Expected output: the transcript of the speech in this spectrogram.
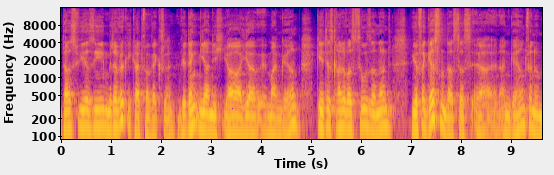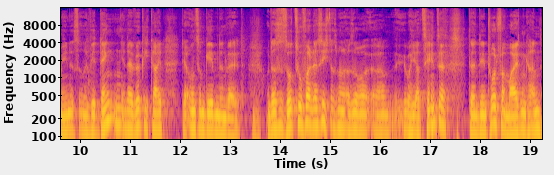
dass wir sie mit der Wirklichkeit verwechseln. Wir denken ja nicht, ja, hier in meinem Gehirn geht jetzt gerade was zu, sondern wir vergessen, dass das äh, ein Gehirnphänomen ist, sondern wir denken in der Wirklichkeit der uns umgebenden Welt. Und das ist so zuverlässig, dass man also äh, über Jahrzehnte den, den, Tod vermeiden kann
